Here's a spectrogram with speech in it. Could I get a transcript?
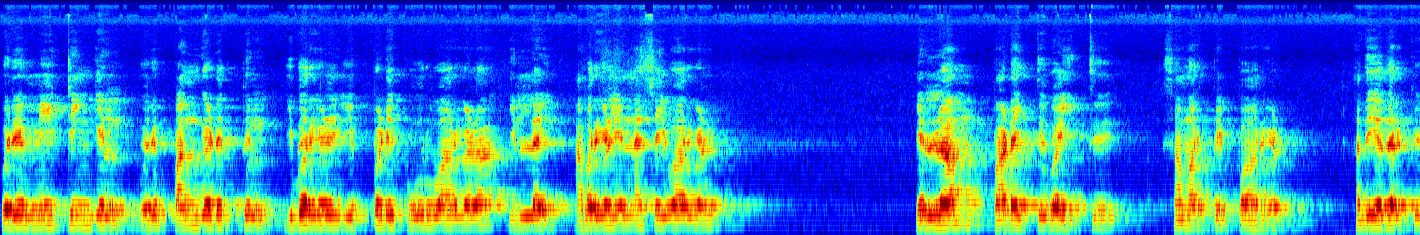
ஒரு மீட்டிங்கில் ஒரு பங்கெடுப்பில் இவர்கள் இப்படி கூறுவார்களா? இல்லை. அவர்கள் என்ன செய்வார்கள்? எல்லாம் படைத்து வைத்து சமர்ப்பிப்பார்கள். அது எதற்கு?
